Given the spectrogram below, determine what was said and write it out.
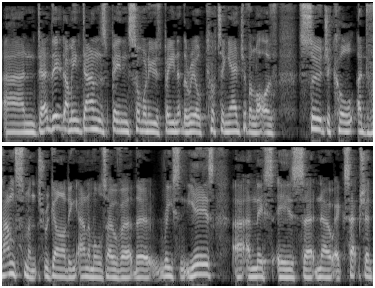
And uh, they, I mean, Dan's been someone who's been at the real cutting edge of a lot of surgical advancements regarding animals over the recent years, uh, and this is uh, no exception.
